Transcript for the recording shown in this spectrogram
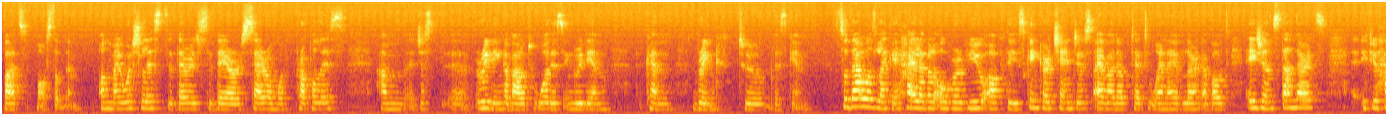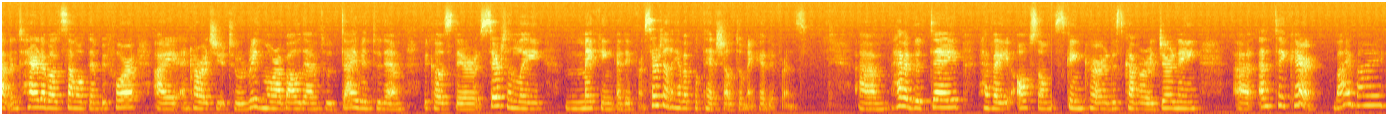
but most of them. On my wish list, there is their serum with propolis. I'm just uh, reading about what this ingredient can bring to the skin. So that was like a high level overview of the skincare changes I've adopted when I've learned about Asian standards. If you haven't heard about some of them before, I encourage you to read more about them, to dive into them, because they're certainly making a difference, certainly have a potential to make a difference. Um, have a good day, have an awesome skincare discovery journey, uh, and take care. Bye bye.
